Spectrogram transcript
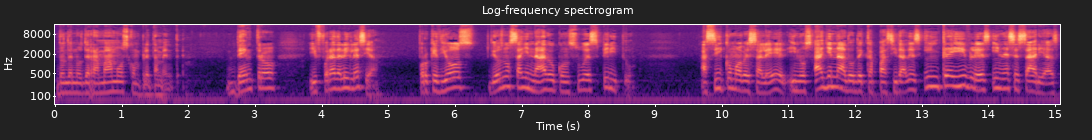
donde nos derramamos completamente, dentro y fuera de la iglesia, porque Dios, Dios nos ha llenado con su espíritu. así como a Besaleel, y nos ha llenado de capacidades increíbles y necesarias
